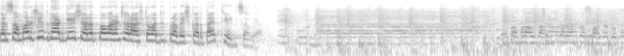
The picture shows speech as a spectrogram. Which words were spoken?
तर समरजित घाटगे शरद पवारांच्या राष्ट्रवादीत प्रवेश करतायत थेट जाऊया. स्वागत होतं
